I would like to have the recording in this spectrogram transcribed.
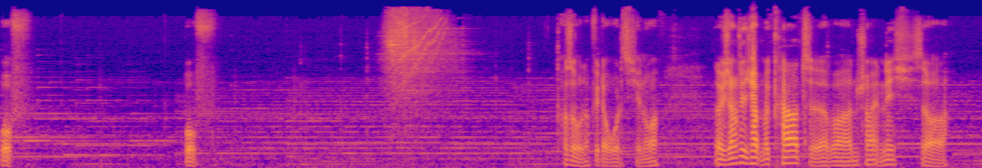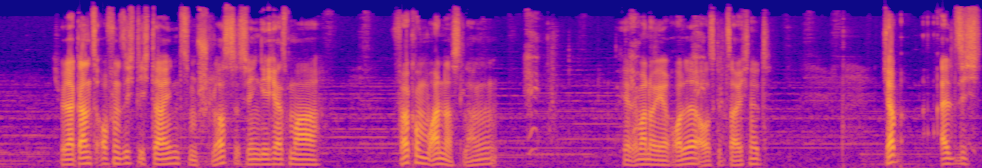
Wuff. Wuff. Also, da wiederholt sich hier nur. Ich dachte, ich habe eine Karte, aber anscheinend nicht. So. Ich will da ganz offensichtlich dahin zum Schloss, deswegen gehe ich erstmal vollkommen woanders lang. Sie hat immer ihre Rolle ausgezeichnet. Ich habe, als ich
